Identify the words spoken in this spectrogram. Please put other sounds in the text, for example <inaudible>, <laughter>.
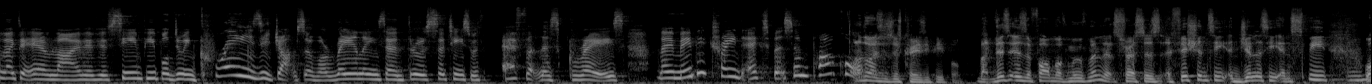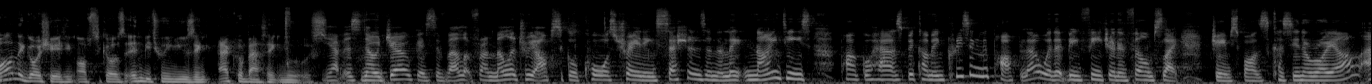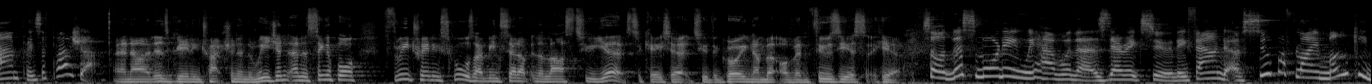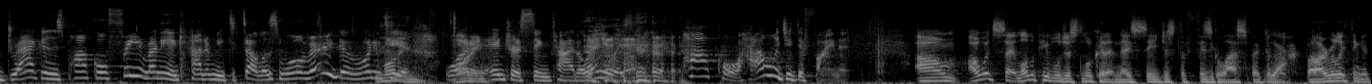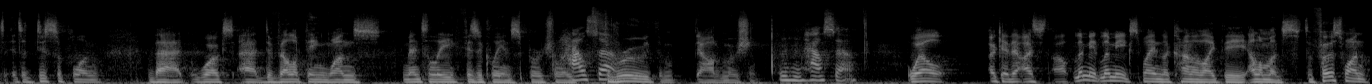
Welcome back to AM Live. If you've seen people doing crazy jumps over railings and through cities with effortless grace, they may be trained experts in parkour. Otherwise, it's just crazy people. But this is a form of movement that stresses efficiency, agility, and speed mm -hmm. while negotiating obstacles in between using acrobatic moves. Yep, it's no joke. It's developed from military obstacle course training sessions in the late 90s. Parkour has become increasingly popular, with it being featured in films like James Bond's Casino Royale and Prince of Persia. And now it is gaining traction in the region. And in Singapore, three training schools have been set up in the last two years to cater to the growing number of enthusiasts here. So this morning we have with us Derrick Siu, the founder of Superfly Monkey Dragons Parkour Free Running Academy to tell us more. Very good morning, good morning. to you. What morning. an interesting title. Anyways, <laughs> parkour, how would you define it? Um, I would say a lot of people just look at it and they see just the physical aspect of yeah. it. But I really think it's, it's a discipline that works at developing one's mentally, physically, and spiritually so? through the, the, art of motion. Mm -hmm. How so? Well, okay, I, uh, let me let me explain the kind of like the elements. The first one,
